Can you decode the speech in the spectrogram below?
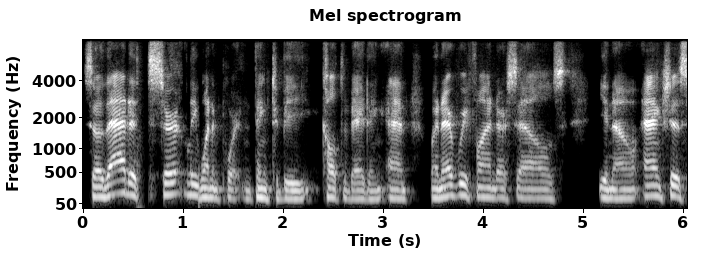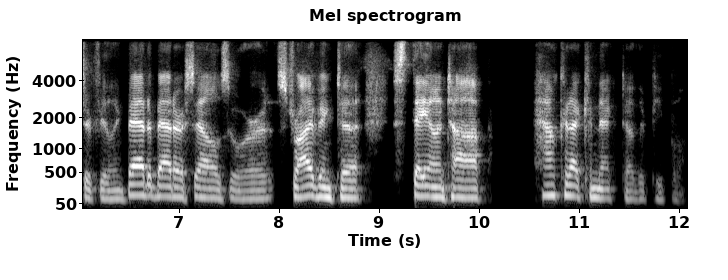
so that is certainly one important thing to be cultivating and whenever we find ourselves you know, anxious or feeling bad about ourselves or striving to stay on top, how could I connect to other people?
